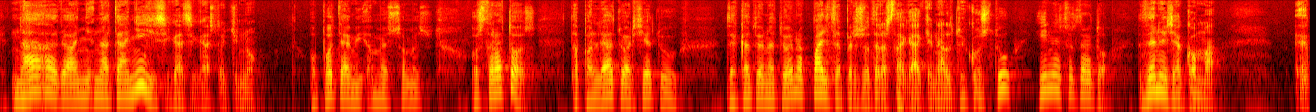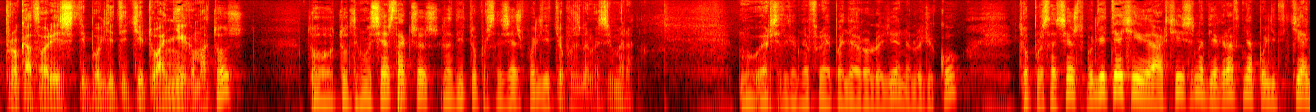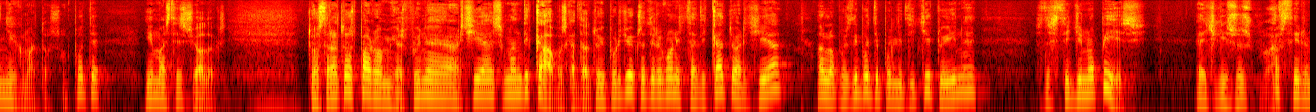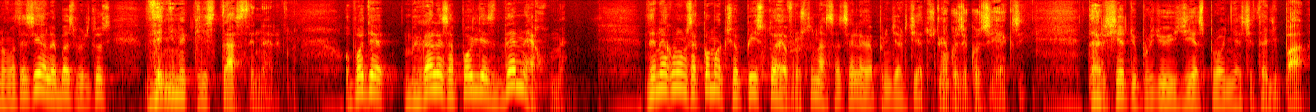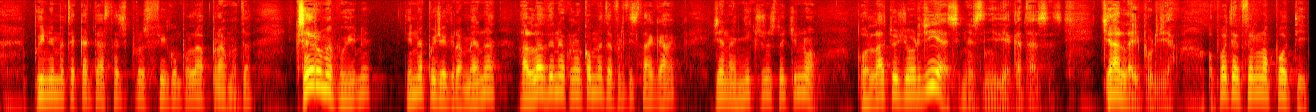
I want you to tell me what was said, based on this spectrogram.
να, να τα ανοίγει σιγά σιγά στο κοινό. Οπότε αμέσως αμέσως. Ο στρατός, τα παλαιά του αρχαία του 19ου αιώνα πάλι τα περισσότερα στα γάκια, αλλά του 20ου είναι στο στρατό. Δεν έχει ακόμα ε, προκαθορίσει την πολιτική του ανοίγματος, το, το δημοσία τάξεως, δηλαδή το προστασίας πολίτη, όπως λέμε σήμερα. Μου έρχεται καμιά φορά η παλιά ορολογία, είναι λογικό. Το προστασίας του πολίτη έχει αρχίσει να διαγράφει μια πολιτική ανοίγματος. Οπότε είμαστε αισιόδοξοι. Το στρατός παρόμοιο, που είναι αρχεία σημαντικά, όπως κατά το Υπουργείο Εξωτερικών έχει τα δικά του αρχεία, αλλά οπωσδήποτε η πολιτική του είναι στην κοινοποίηση. Έχει ίσως αυστηρή νομοθεσία, αλλά εν πάση περιπτώσει δεν είναι κλειστά στην έρευνα. Οπότε μεγάλες απώλειες δεν έχουμε. Δεν έχουμε όμως ακόμα αξιοποιήσει το εύρος του. Να σας έλεγα πριν την αρχαία τους 1926, τα αρχαία του Υπουργείου Υγείας, Πρόνοιας κτλ. που είναι μετακατάσταση προσφύγων, πολλά πράγματα. Ξέρουμε που είναι, είναι απογεγραμμένα, αλλά δεν έχουν ακόμα μεταφερθεί στα ΓΑΚ για να ανοίξουν στο κοινό. Πολλά του Γεωργίας είναι στην ίδια κατάσταση. Και άλλα Υπουργεία. Οπότε θέλω να πω ότι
